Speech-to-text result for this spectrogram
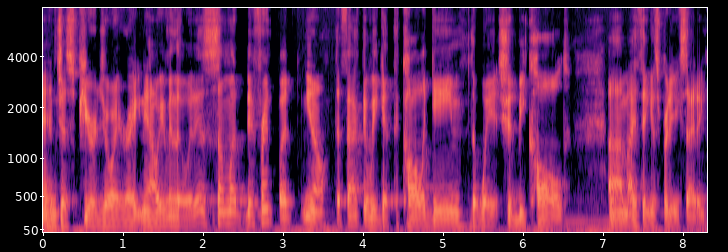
and just pure joy right now. Even though it is somewhat different, but you know the fact that we get to call a game the way it should be called um, I think is pretty exciting.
